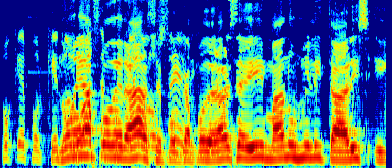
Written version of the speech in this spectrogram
porque porque no, es apoderarse, porque apoderarse es ir manos militares y,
